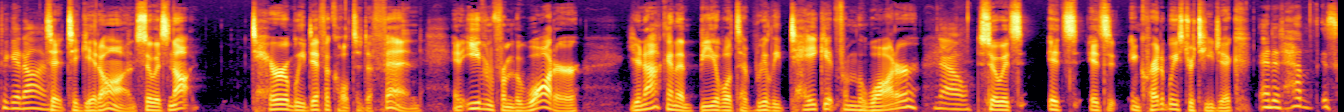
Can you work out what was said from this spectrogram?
To get on. to to get on. So it's not terribly difficult to defend, and even from the water, you're not going to be able to really take it from the water. No. So it's it's it's incredibly strategic. and it had it's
